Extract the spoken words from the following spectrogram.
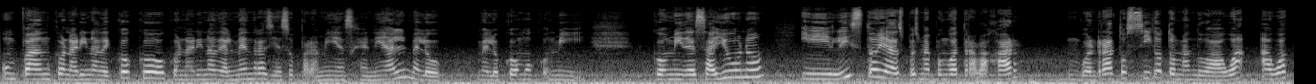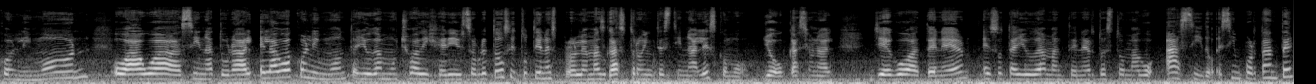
un pan con harina de coco o con harina de almendras y eso para mí es genial, me lo, me lo como con mi con mi desayuno y listo, ya después me pongo a trabajar buen rato, sigo tomando agua, agua con limón o agua así natural. El agua con limón te ayuda mucho a digerir, sobre todo si tú tienes problemas gastrointestinales como yo ocasional llego a tener, eso te ayuda a mantener tu estómago ácido. Es importante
